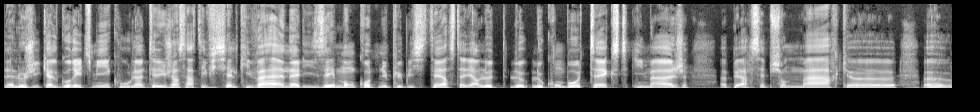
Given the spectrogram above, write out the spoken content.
la logique algorithmique ou l'intelligence artificielle qui va analyser mon contenu publicitaire, c'est-à-dire le, combo texte, image, euh, perception de marque. euh, euh,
